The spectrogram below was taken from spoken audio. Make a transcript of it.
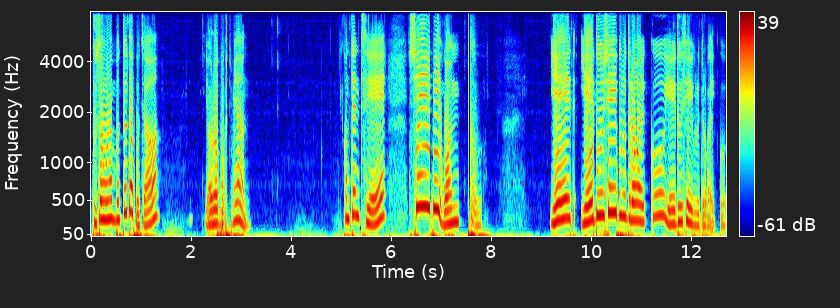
구성을 한번 뜯어보죠. 열어보시면 컨텐츠에 쉐입이 1, 2 얘, 얘도 쉐입으로 들어가 있고 얘도 쉐입으로 들어가 있고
